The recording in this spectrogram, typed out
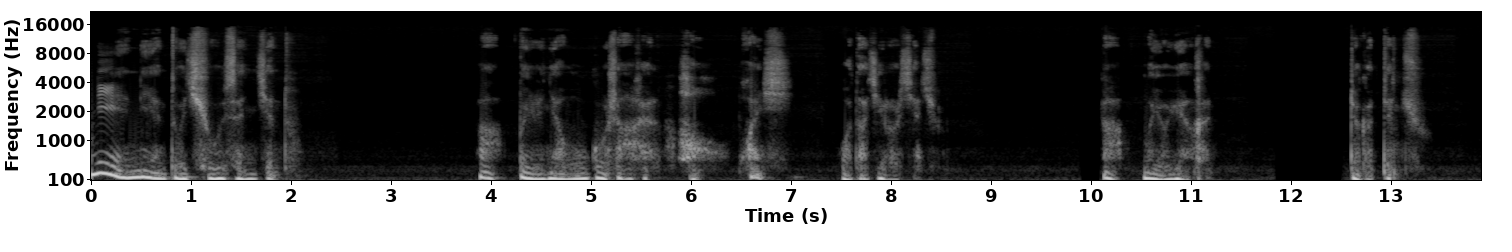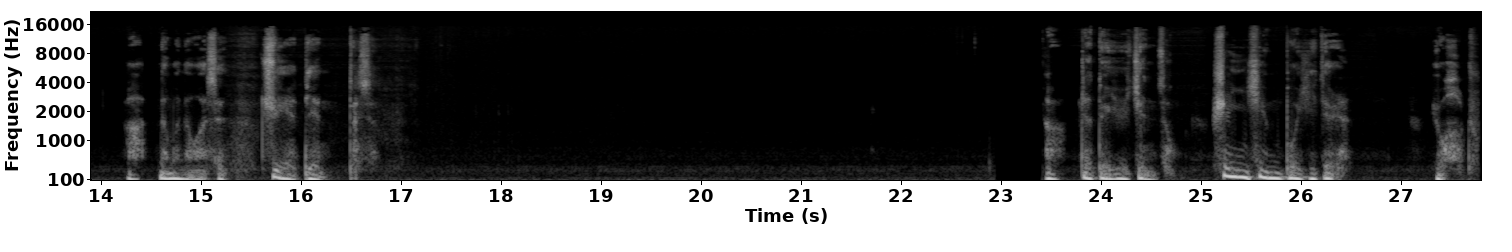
念念都求生净土啊，被人家无辜杀害了，好欢喜，我到极乐界去了啊，没有怨恨，这个正确。啊，能不能往生？决定得生。啊，这对于敬宗深信不疑的人有好处，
